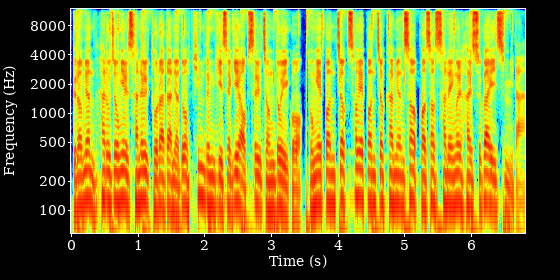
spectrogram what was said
그러면 하루 종일 산을 돌아다녀도 힘든 기색이 없을 정도이고 동해 번쩍 서해 번쩍 하면서 버섯 산행을 할 수가 있습니다.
